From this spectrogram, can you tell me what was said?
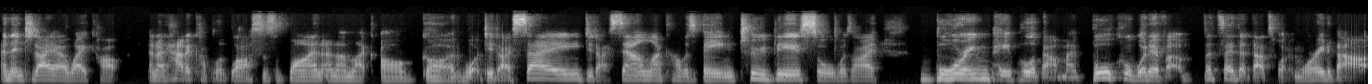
And then today I wake up and I'd had a couple of glasses of wine and I'm like, oh God, what did I say? Did I sound like I was being too this or was I boring people about my book or whatever? Let's say that that's what I'm worried about.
